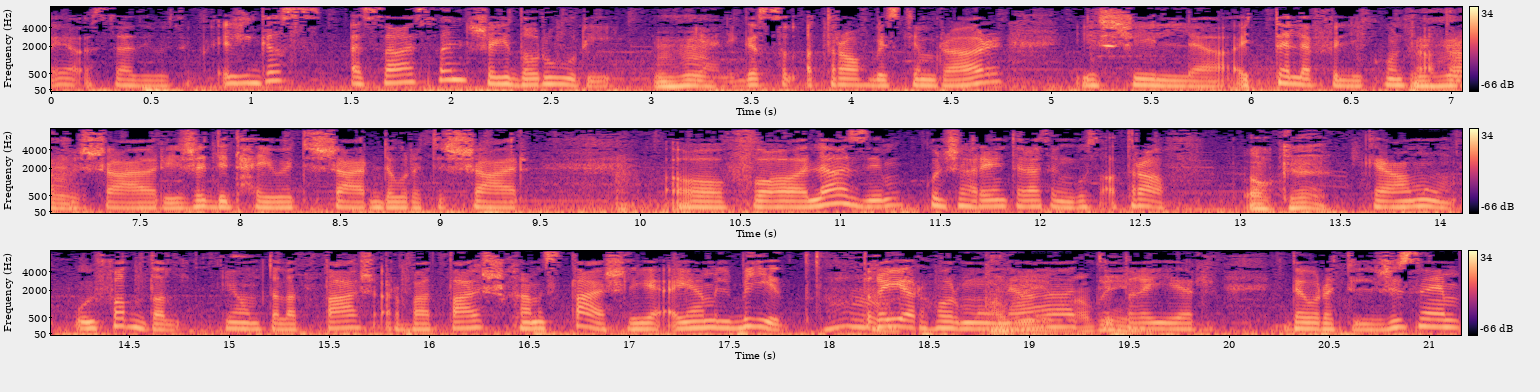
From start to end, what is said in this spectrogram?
يا أستاذ يوسف القص أساسا شيء مهم. يعني قص الأطراف باستمرار يشيل التلف اللي يكون في. أطراف الشعر يجدد حيوية الشعر دورة الشعر. آه، فلازم كل شهرين ثلاثة نقص أطراف. أوكي. كعموم. ويفضل يوم 13 14 15 اللي هي أيام البيض. آه. تتغير هرمونات عظيم، عظيم. تتغير دورة الجسم.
